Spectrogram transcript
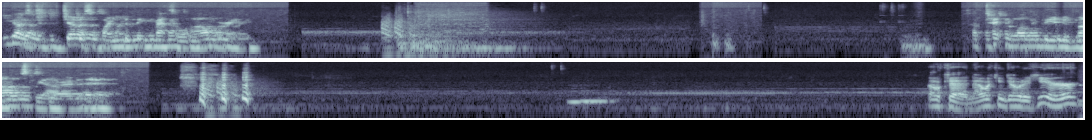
You guys are just jealous of my living metal armory. How technologically advanced we are over here. Okay, now we can go to here.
